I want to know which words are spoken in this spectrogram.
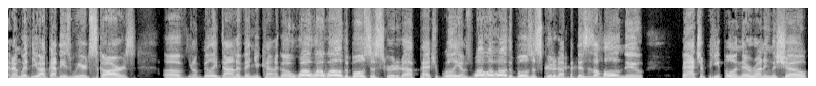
and I'm with you. I've got these weird scars of you know Billy Donovan. You kind of go, whoa, whoa, whoa, the Bulls just screwed it up. Patrick Williams, whoa, whoa, whoa, the Bulls just screwed it up. But this is a whole new batch of people in there running the show.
